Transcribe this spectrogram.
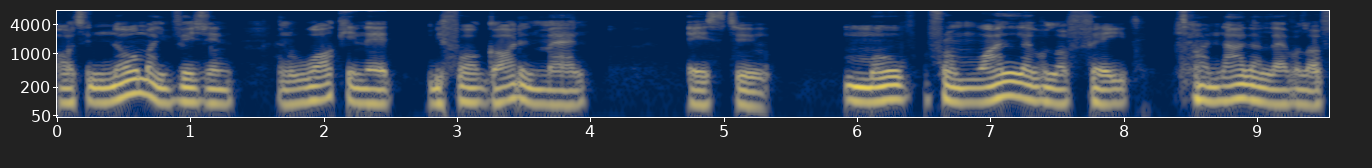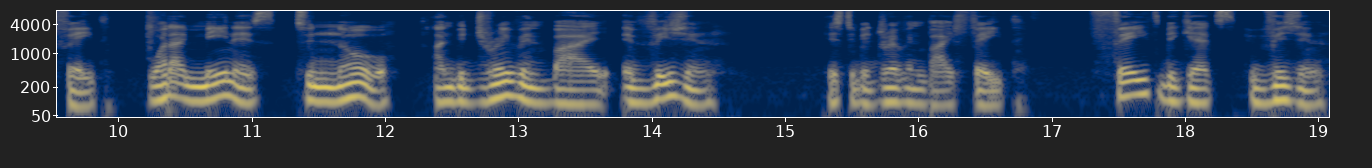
or to know my vision and walk in it before God and man is to move from one level of faith to another level of faith. What I mean is to know and be driven by a vision is to be driven by faith. Faith begets vision.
